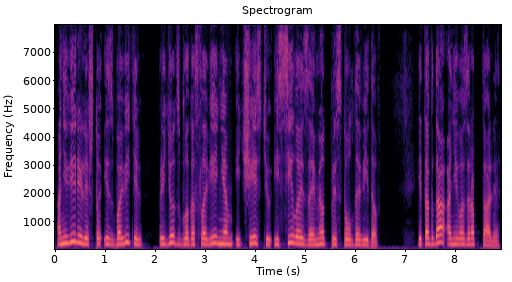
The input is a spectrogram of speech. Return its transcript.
Они верили, что Избавитель придет с благословением и честью и силой займет престол Давидов. И тогда они возроптали.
